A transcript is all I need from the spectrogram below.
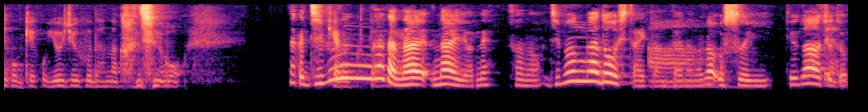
井君結構優柔不断な感じの。なんか自分ががないないよね。その自分がどうしたいかみたいなのが薄いっていうのはちょっと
